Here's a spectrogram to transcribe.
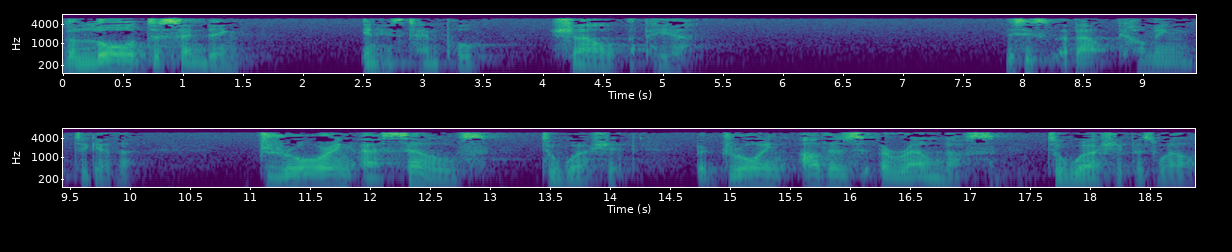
the Lord descending in his temple shall appear. This is about coming together, drawing ourselves to worship, but drawing others around us to worship as well,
